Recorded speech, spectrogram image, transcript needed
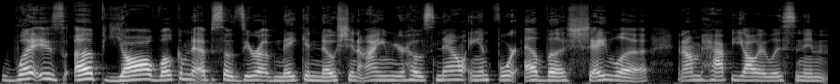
What is up, y'all? Welcome to episode zero of Naked Notion. I am your host now and forever, Shayla. And I'm happy y'all are listening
